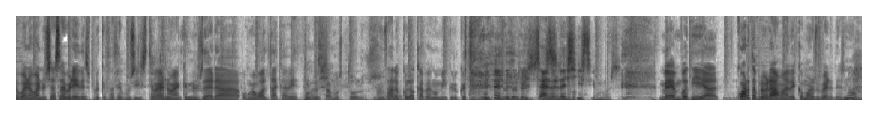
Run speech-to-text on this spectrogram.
Bueno, bueno, bueno, xa sabredes por que facemos isto, eh? non é que nos dera unha volta á cabeza. Porque hoxe. estamos tolos. Gonzalo, coloca ben o micro que xa lo lexísimos. Ben, bo día. Cuarto programa de Como nos verdes, non? Ah,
